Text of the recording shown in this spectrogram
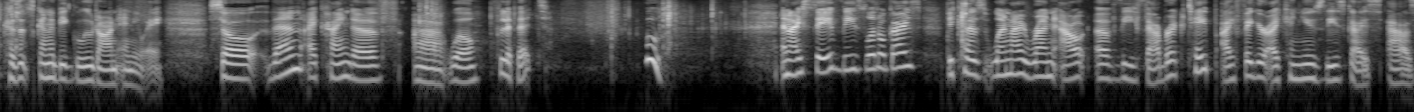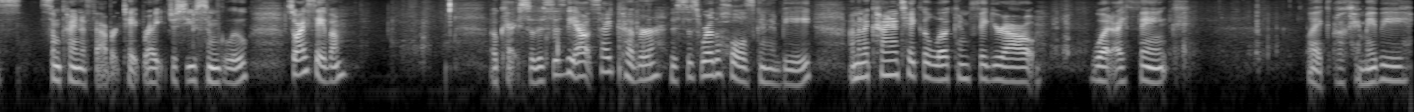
because it's going to be glued on anyway. So then I kind of uh, will flip it. And I save these little guys because when I run out of the fabric tape, I figure I can use these guys as some kind of fabric tape, right? Just use some glue. So I save them. Okay, so this is the outside cover. This is where the hole is going to be. I'm going to kind of take a look and figure out what I think. Like, okay, maybe,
